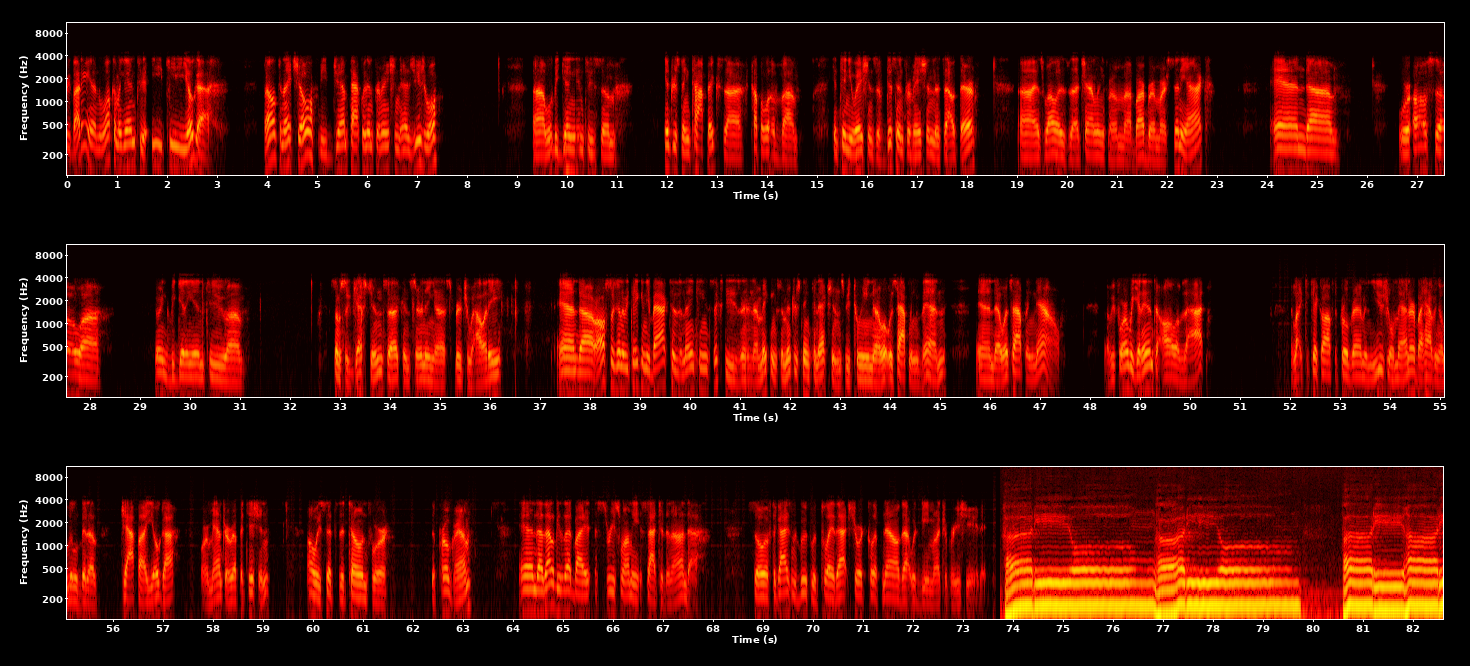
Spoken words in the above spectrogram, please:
everybody, and welcome again to ET Yoga. Well, tonight's show will be jam packed with information as usual. Uh, we'll be getting into some interesting topics, a uh, couple of um, continuations of disinformation that's out there, uh, as well as uh, channeling from uh, Barbara Marciniak. And um, we're also uh, going to be getting into um, some suggestions uh, concerning uh, spirituality. And uh, we're also going to be taking you back to the 1960s and uh, making some interesting connections between uh, what was happening then and uh, what's happening now. But before we get into all of that, I'd like to kick off the program in the usual manner by having a little bit of japa yoga or mantra repetition always sets the tone for the program. And uh, that'll be led by Sri Swami Satchidananda. So if the guys in the booth would play that short clip now, that would be much appreciated. Hari Om, Hari Om, Hari Hari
